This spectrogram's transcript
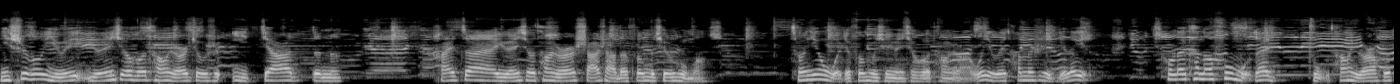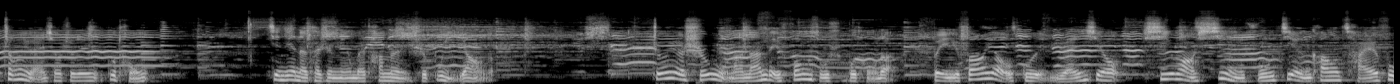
你是否以为元宵和汤圆儿就是一家的呢？还在元宵汤圆傻傻的分不清楚吗？曾经我就分不清元宵和汤圆儿，我以为他们是一类的。后来看到父母在煮汤圆和蒸元宵之间不同，渐渐的开始明白他们是不一样的。正月十五呢，南北风俗是不同的。北方要滚元宵，希望幸福、健康、财富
